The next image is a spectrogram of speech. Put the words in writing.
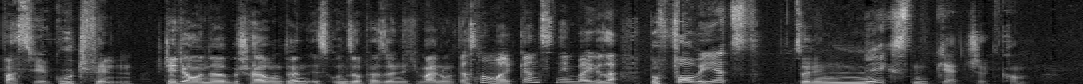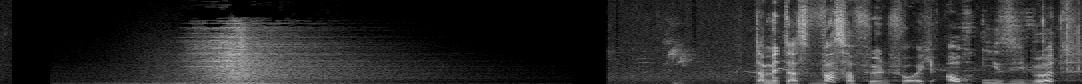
was wir gut finden. Steht ja auch in der Beschreibung drin, ist unsere persönliche Meinung. Das nochmal ganz nebenbei gesagt, bevor wir jetzt zu dem nächsten Gadget kommen. Damit das Wasserfüllen für euch auch easy wird,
